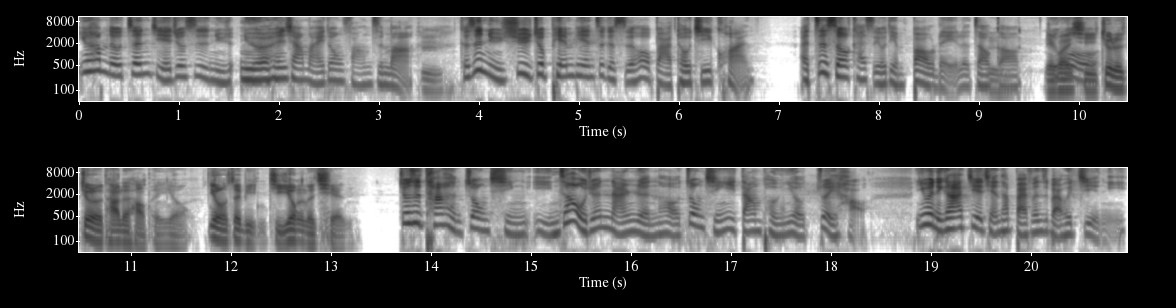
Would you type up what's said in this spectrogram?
因为他们的症结就是女女儿很想买一栋房子嘛。嗯。可是女婿就偏偏这个时候把头期款，哎，这时候开始有点暴雷了，糟糕。嗯、没关系，救了救了他的好朋友，用了这笔急用的钱。就是他很重情义，你知道？我觉得男人哈重情义当朋友最好，因为你跟他借钱，他百分之百会借你；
